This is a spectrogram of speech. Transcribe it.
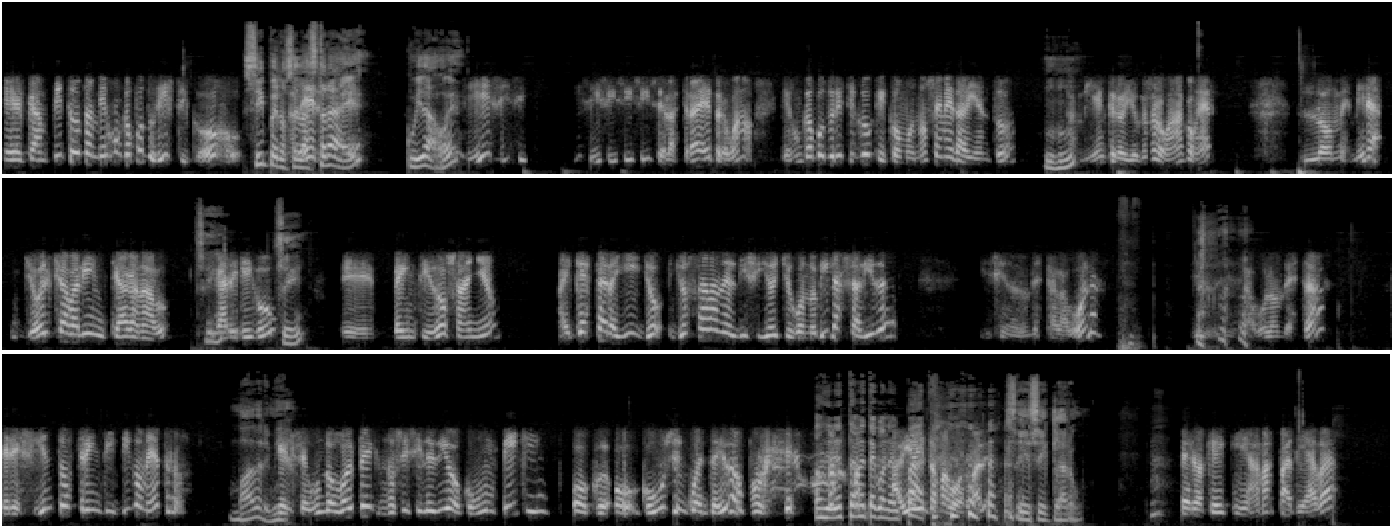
El campito también es un campo turístico, ojo. Sí, pero se A las ver, trae, ¿eh? Cuidado, ¿eh? Sí, se las trae, pero bueno, que es un campo turístico que como no se me da viento, Ujú. también creo yo que se lo van a comer. Lo, mira, yo el chavalín que ha ganado, Sí. Gary Gigo, Sí. eh, 22 años, hay que estar allí. Yo yo estaba en el 18 cuando vi la salida, y diciendo, ¿dónde está la bola? ¿La bola dónde está? 330 y pico metros. Madre Que mía. el segundo golpe, no sé si le dio con un pitching o, co- o con un 52, porque O directamente con el viento a favor, ¿vale? Sí, sí, claro. Pero es que y además pateaba.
